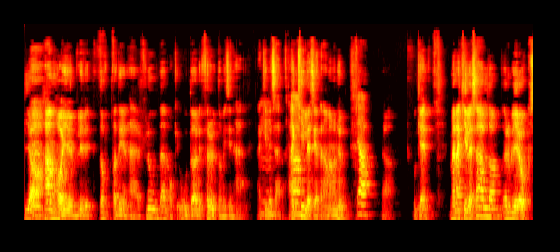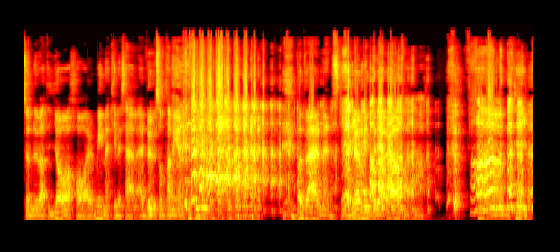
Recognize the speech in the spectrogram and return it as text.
Ja, han har ju blivit doppad i den här floden och odödlig förutom i sin häl. Akilleshäl. Mm. Ja. Achilles heter han, men hur? Ja. Okej. Men akilleshäl då? Och det blir också nu att jag har min akilleshäl är du som tar ner mig på jorden. Vad du är mänsklig, glöm inte det. Och jag bara, Fan! fan, typ.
